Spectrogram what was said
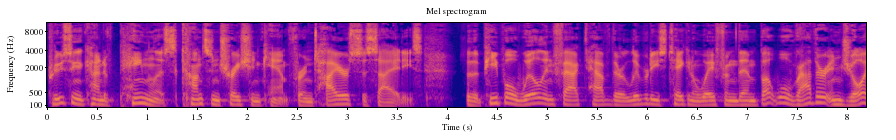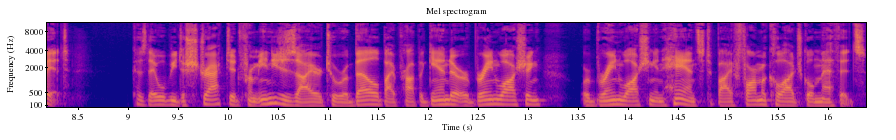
producing a kind of painless concentration camp for entire societies, so that people will, in fact, have their liberties taken away from them, but will rather enjoy it, because they will be distracted from any desire to rebel by propaganda or brainwashing, or brainwashing enhanced by pharmacological methods.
